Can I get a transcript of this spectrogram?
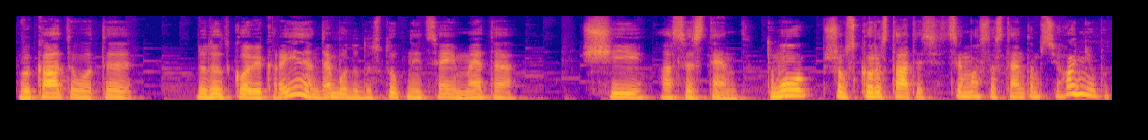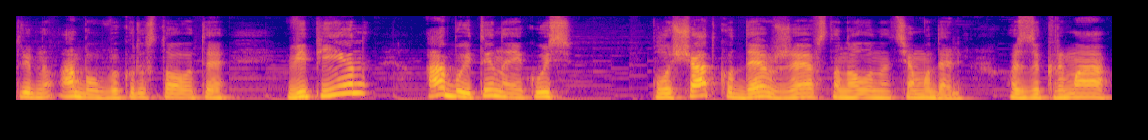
викатувати додаткові країни, де буде доступний цей мета She асистент. Тому, щоб скористатися цим асистентом сьогодні, потрібно або використовувати VPN, або йти на якусь площадку, де вже встановлена ця модель. Ось, зокрема,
